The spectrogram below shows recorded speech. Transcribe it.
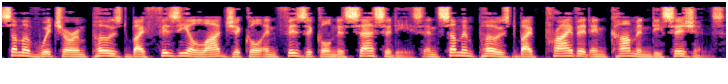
some of which are imposed by physiological and physical necessities and some imposed by private and common decisions.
